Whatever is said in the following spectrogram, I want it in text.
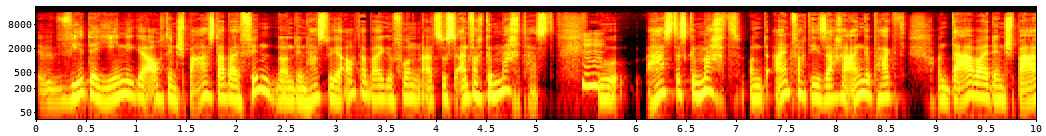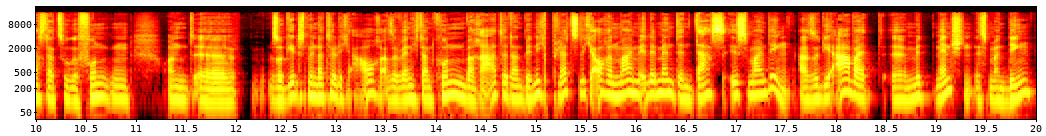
wird derjenige auch den Spaß dabei finden und den hast du ja auch dabei gefunden, als du es einfach gemacht hast. Mhm. Du hast es gemacht und einfach die Sache angepackt und dabei den Spaß dazu gefunden. Und äh, so geht es mir natürlich auch. Also wenn ich dann Kunden berate, dann bin ich plötzlich auch in meinem Element, denn das ist mein Ding. Also die Arbeit äh, mit Menschen ist mein Ding,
